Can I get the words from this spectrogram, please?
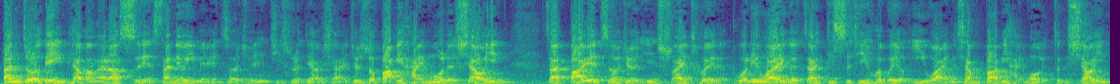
单周的电影票房来到四点三六亿美元之后，就已经急速的掉下来。就是说，芭比海默的效应。在八月之后就已经衰退了。不过另外一个在第四季会不会有意外呢？像巴比海默这个效应，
